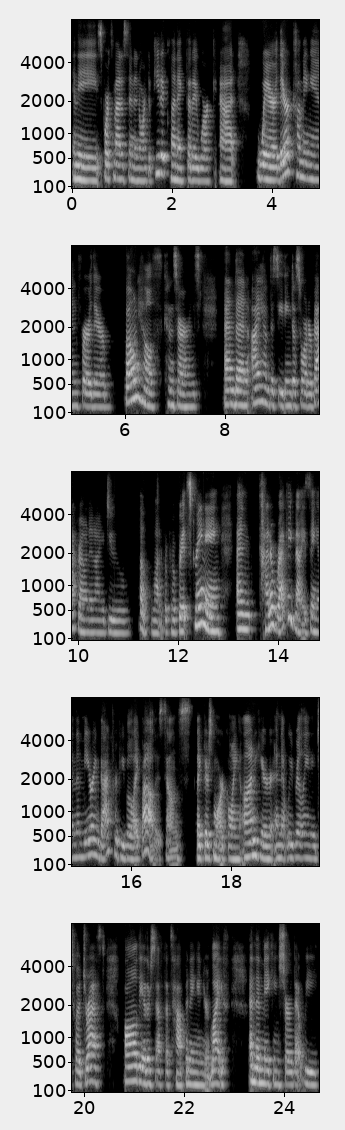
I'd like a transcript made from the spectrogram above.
in the sports medicine and orthopedic clinic that I work at where they're coming in for their bone health concerns and then I have this eating disorder background and I do a lot of appropriate screening and kind of recognizing and then mirroring back for people like, wow, this sounds like there's more going on here and that we really need to address all the other stuff that's happening in your life. And then making sure that we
